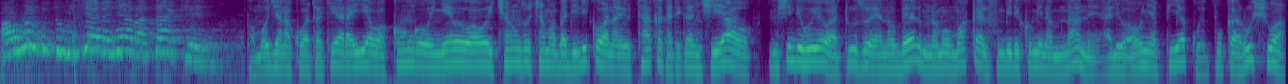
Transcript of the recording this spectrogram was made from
hauwezi tumikia wenyewe watake pamoja na kuwatakia raia wa Kongo wenyewe wawe chanzo cha mabadiliko wanayotaka katika nchi yao. Mshindi huyo wa tuzo ya Nobel mnamo mwaka 2018 aliwaonya pia kuepuka rushwa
